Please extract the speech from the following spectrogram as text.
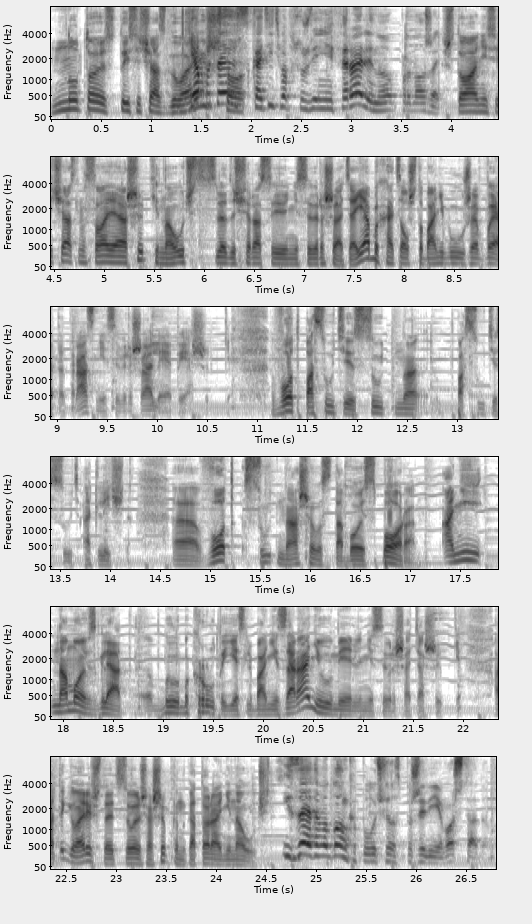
Ну, то есть ты сейчас говоришь, Я пытаюсь что... скатить в обсуждение Феррари, но продолжать. Что они сейчас на свои ошибки научатся в следующий раз ее не совершать. А я бы хотел, чтобы они бы уже в этот раз не совершали этой ошибки. Вот, по сути, суть на по сути суть, отлично. Э, вот суть нашего с тобой спора. Они, на мой взгляд, было бы круто, если бы они заранее умели не совершать ошибки. А ты говоришь, что это всего лишь ошибка, на которой они научатся. Из-за этого гонка получилась поживее, вот что я думаю.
